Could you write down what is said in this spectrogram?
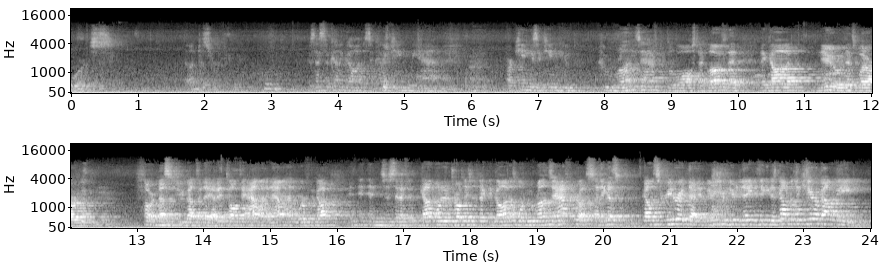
rewards the undeserving. Because that's the kind of God, that's the kind of king we have. Our king is a king who, who runs after the lost. I love that, that God knew. That's what our, our message is about today. I didn't talk to Alan, and Alan had a word from God, and, and, and just said God wanted to draw attention to the fact that God is one who runs after us. I think that's God wants to reiterate that. If maybe you're here today you're thinking, does God really care about me?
